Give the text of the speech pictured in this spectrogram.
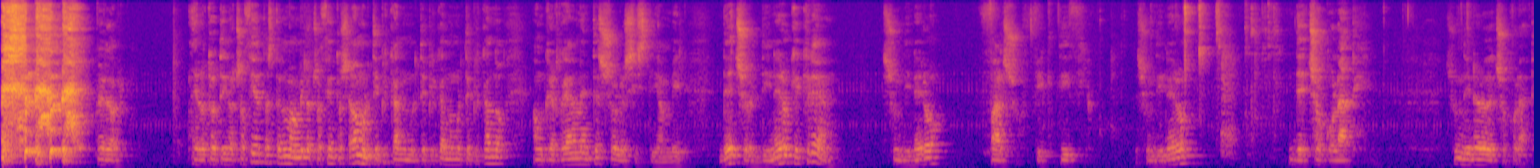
perdón, el otro tiene 800, tenemos 1800, se va multiplicando, multiplicando, multiplicando, aunque realmente solo existían mil. De hecho, el dinero que crean es un dinero falso, ficticio. Es un dinero de chocolate. Es un dinero de chocolate.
